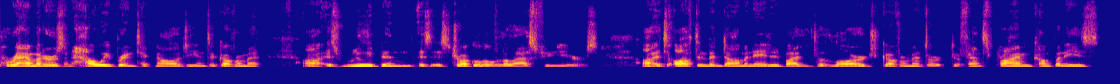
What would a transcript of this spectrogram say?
parameters and how we bring technology into government uh, has really been is, is struggled over the last few years. Uh, it's often been dominated by the large government or defense prime companies,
